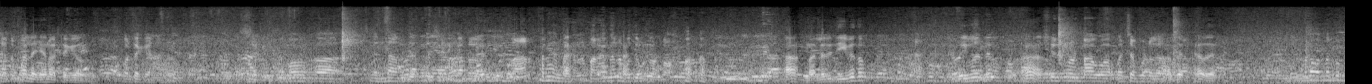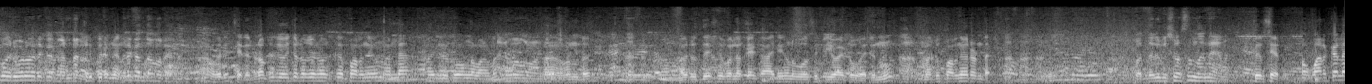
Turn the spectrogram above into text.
ചേട്ടൻ അല്ല ഞാൻ ഒറ്റയ്ക്ക് വന്നു. ഒറ്റയ്ക്കാണ്? ശരി. അപ്പോൾ എന്താണ് പ്രാർത്ഥന എന്താണ്? പറയുന്നതിന് ബുദ്ധിമുട്ടുണ്ടോ? ആ നല്ലൊരു ജീവിതം. ജീവിതത്തിൽ ഉണ്ടാവുക മെച്ചപ്പെടുക. അതെ അതെ. ഒരുപാട് പേരൊക്കെ അവർ ചിലരോടൊക്കെ ചോദിച്ചിട്ടൊക്കെ പറഞ്ഞു നല്ല അനുഭവങ്ങളാണ്. ഉണ്ട്. അവരുദ്ദേശിച്ച പോലൊക്കെ കാര്യങ്ങൾ പോസിറ്റീവായിട്ട് വരുന്നു. എന്നൊക്കെ പറഞ്ഞവരുണ്ട്. എന്തൊരു വിശ്വാസം തന്നെയാണ്. തീർച്ചയായിട്ടും. വർക്കല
